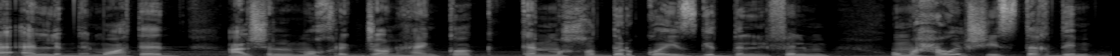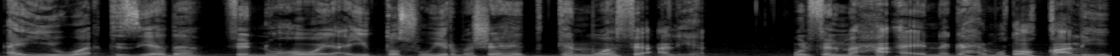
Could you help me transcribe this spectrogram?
أقل من المعتاد علشان المخرج جون هانكوك كان محضر كويس جدا للفيلم وما حاولش يستخدم أي وقت زيادة في إنه هو يعيد تصوير مشاهد كان موافق عليها. والفيلم حقق النجاح المتوقع ليه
